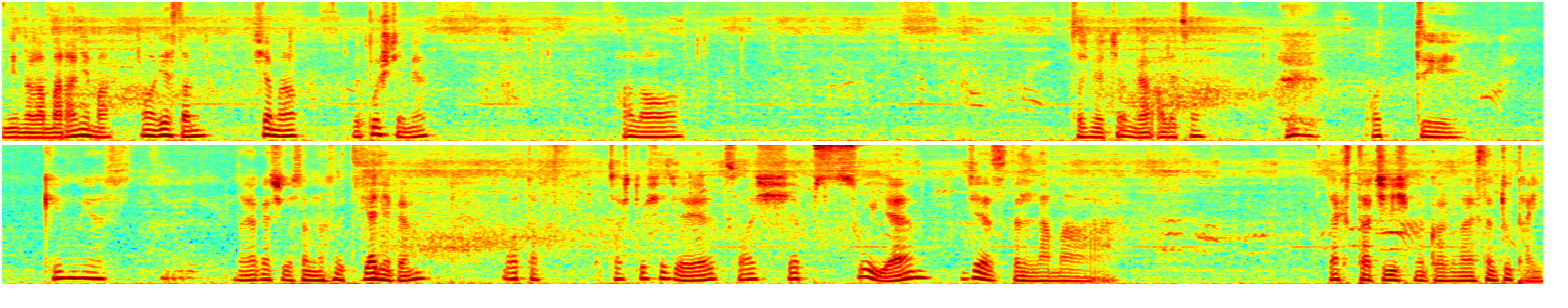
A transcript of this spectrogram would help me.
Nie no, Lamara nie ma. O, jestem. Siema. Wypuśćcie mnie. Halo. Coś mnie odciąga, ale co? O ty. Kim jest... No jak ja się dostałem nawet... Ja nie wiem. What the f... Coś tu się dzieje, coś się psuje. Gdzie jest ten Lamar? Jak straciliśmy go? No jestem tutaj.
